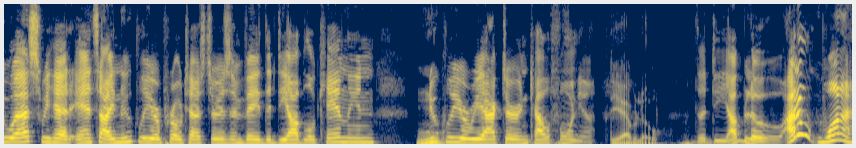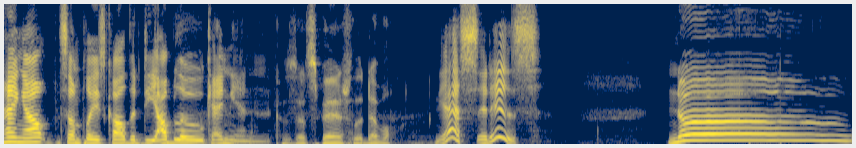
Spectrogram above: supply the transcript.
U.S., we had anti-nuclear protesters invade the Diablo Canyon nuclear reactor in California. Diablo. The Diablo. I don't want to hang out someplace called the Diablo Canyon. Because that's Spanish for the devil. Yes, it is. No.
